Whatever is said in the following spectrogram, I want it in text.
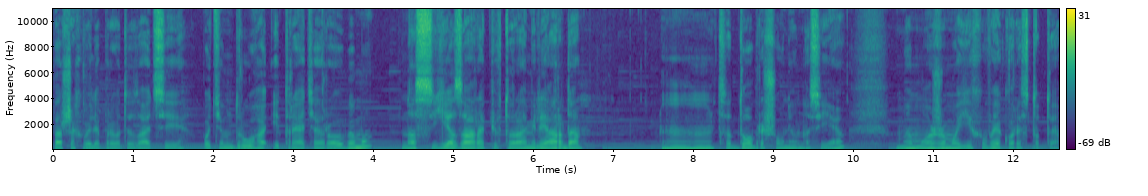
Перша хвиля приватизації, потім друга і третя робимо. У нас є зараз півтора мільярда. Це добре, що вони у нас є. Ми можемо їх використати.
